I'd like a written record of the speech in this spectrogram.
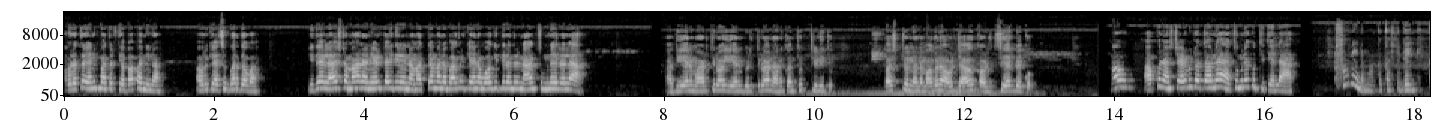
ಅವ್ರ ಹತ್ರ ಏನಕ್ಕೆ ಮಾತಾಡ್ತೀಯ ಬಾಪ ನೀನು? ಅವ್ರ ಕೆಲ್ಸಕ್ಕೆ ಬರ್ದವ. ಇದೇ ಲಾಸ್ಟ್ ಅಮ್ಮ ನಾನು ಹೇಳ್ತಾ ಇದ್ದೀನಿ. ನಮ್ಮ ಅತ್ತೆ ಮನೆ ಬಾಗಿಲಿಗೆ ಏನೋ ಹೋಗಿದ್ದೀರಂದ್ರೆ ನಾನು ಸುಮ್ಮನೆ ಇರಲ್ಲ. ಅದೇನು ಮಾಡ್ತಿರೋ ಏನು ಬಿಡ್ತಿರೋ ನನಗಂತೂ ತಿಳಿದು. ಫಸ್ಟು ನನ್ನ ಮಗಳು ಅವಳ ಜಾಗಕ್ಕೆ ಅವಳು ಸೇರಬೇಕು. ಮಾವು ಅಪ್ಪನ ಅಷ್ಟು ಹೇಳ್ಬಿಟ್ಟು ಹೋಗ್ತಾವನೆ ಸುಮ್ಮನೆ ಕೂತಿದ್ಯಲ್ಲ? ಥು, ನಿನ್ನ ಮಕ್ಕಕ್ಕಷ್ಟು ಬೆಂಕಿಕ್ಕ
